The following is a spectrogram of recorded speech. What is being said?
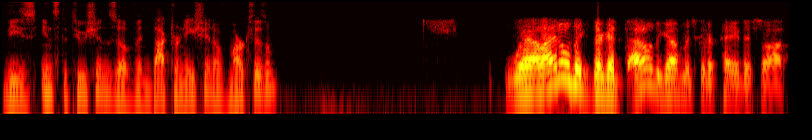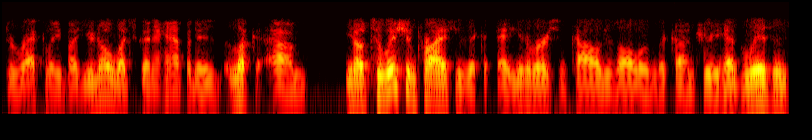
these institutions of indoctrination of Marxism? Well, I don't think they're going. I don't think the government's going to pay this off directly, but you know what's going to happen is, look, um, you know, tuition prices at, at universities and colleges all over the country have risen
